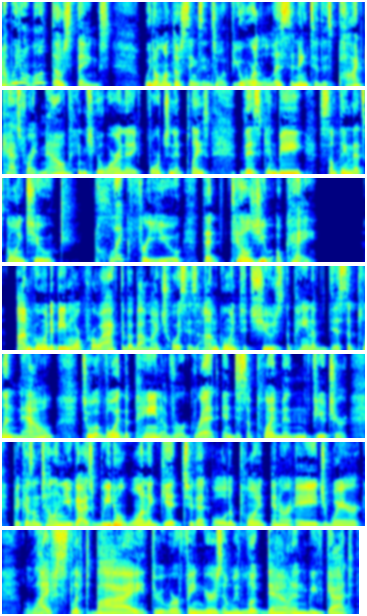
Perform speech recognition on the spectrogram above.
And we don't want those things. We don't want those things. And so if you're listening to this podcast right now, then you are in a fortunate place. This can be something that's going to click for you that tells you, okay, I'm going to be more proactive about my choices. I'm going to choose the pain of discipline now to avoid the pain of regret and disappointment in the future. Because I'm telling you guys, we don't want to get to that older point in our age where life slipped by through our fingers and we look down and we've got,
